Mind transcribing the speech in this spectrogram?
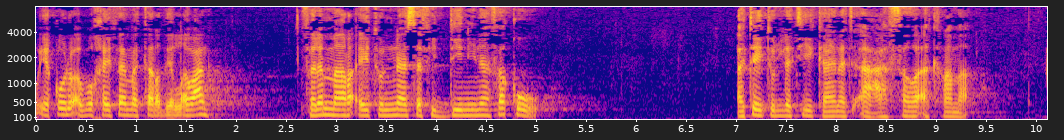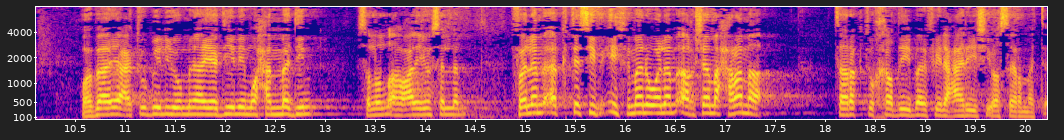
يقول أبو خيثمة رضي الله عنه فلما رأيت الناس في الدين نافقوا. أتيت التي كانت أعف وأكرما وبايعت باليمنى يدي لمحمد صلى الله عليه وسلم فلم أكتسب إثما ولم أغش محرما. تركت خضيبا في العريش وصرمة.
